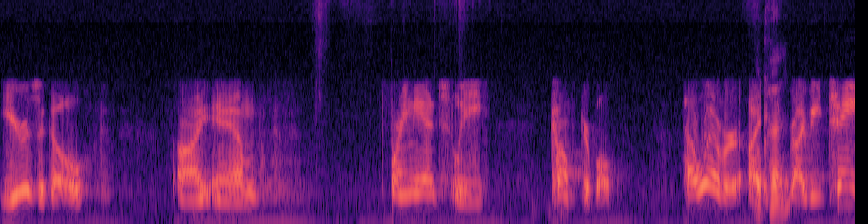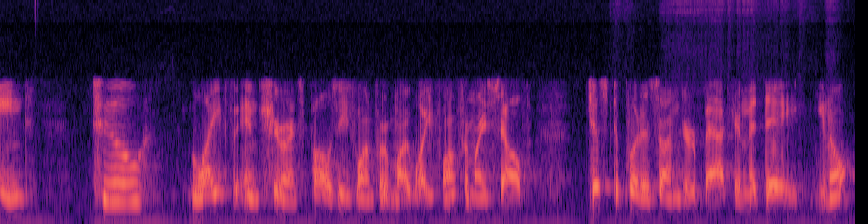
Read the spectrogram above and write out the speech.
years ago. I am financially comfortable. However, Okay. I, I retained two life insurance policies, one for my wife, one for myself, just to put us under back in the day, you know?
